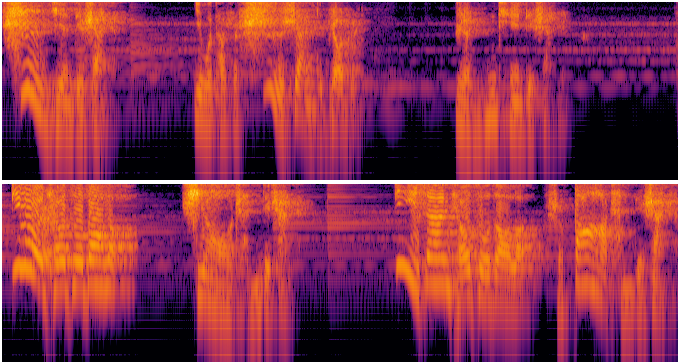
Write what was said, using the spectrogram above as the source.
世间的善人，因为他是世善的标准，人天的善人。第二条做到了小乘的善人，第三条做到了是大乘的善人。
